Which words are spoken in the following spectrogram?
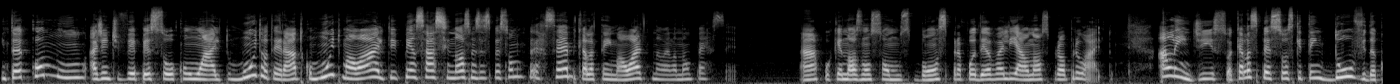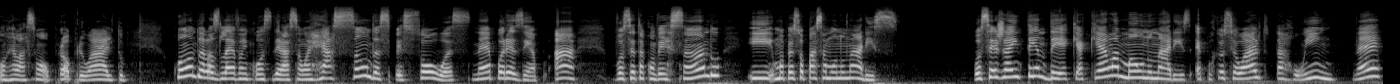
Então é comum a gente ver pessoa com um hálito muito alterado, com muito mau hálito, e pensar assim, nossa, mas essa pessoa não percebe que ela tem mau hálito? Não, ela não percebe. tá? Porque nós não somos bons para poder avaliar o nosso próprio hálito. Além disso, aquelas pessoas que têm dúvida com relação ao próprio hálito, quando elas levam em consideração a reação das pessoas, né? Por exemplo, ah, você está conversando e uma pessoa passa a mão no nariz. Você já entender que aquela mão no nariz é porque o seu hálito está ruim, né?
